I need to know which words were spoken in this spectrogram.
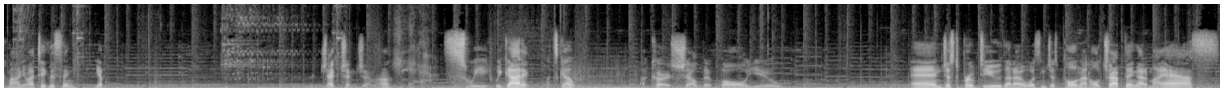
Come on, you want to take this thing? Yep. Rejection gem, huh? Yeah! Sweet, we got it. Let's go. A curse shall befall you. And just to prove to you that I wasn't just pulling that whole trap thing out of my ass.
